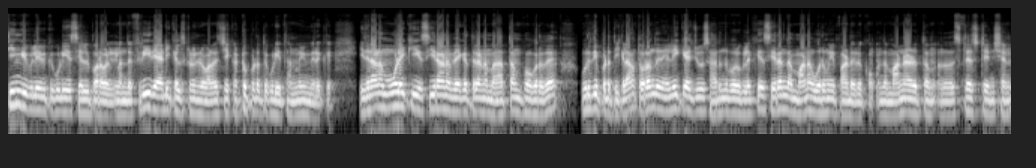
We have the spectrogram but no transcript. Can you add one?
தீங்கு விளைவிக்கக்கூடிய செல் பரவல்கள் அந்த ஃப்ரீ ரேடிக்கல்ஸ்களுடைய வளர்ச்சியை கட்டுப்படுத்தக்கூடிய தன்மையும் இருக்குது இதனால் மூளைக்கு சீரான வேகத்தில் நம்ம ரத்தம் போகிறத உறுதிப்படுத்திக்கலாம். தொடர்ந்து நெல்லிக்காய் ஜூஸ் அருந்துபவர்களுக்கு சிறந்த மன ஒருமைப்பாடு இருக்கும். அந்த மன அழுத்தம் அந்த ஸ்ட்ரெஸ் டென்ஷன்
